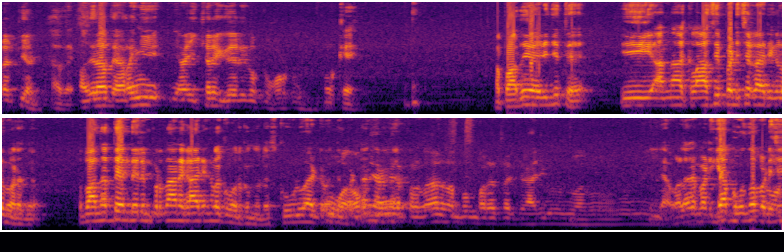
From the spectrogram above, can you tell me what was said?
ഡട്ടിയാണ് അതെ. അതിനകത്ത് ഇറങ്ങി ഞാൻ ഇക്കരെ കയറിയതൊക്കെ ഓർക്കുന്നു. ഓക്കെ. അപ്പൊ അത് കഴിഞ്ഞിട്ട് ഈ അന്ന് ആ ക്ലാസ്സിൽ പഠിച്ച കാര്യങ്ങൾ പറഞ്ഞു. അപ്പൊ അന്നത്തെ എന്തെങ്കിലും പ്രധാന കാര്യങ്ങളൊക്കെ ഓർക്കുന്നുണ്ട്? സ്കൂളുമായിട്ട് പ്രധാന സംഭവം പറയത്ത കാര്യങ്ങളൊന്നും ഇല്ല വളരെ പഠിക്കാൻ പോകുന്നോ പഠിച്ചു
